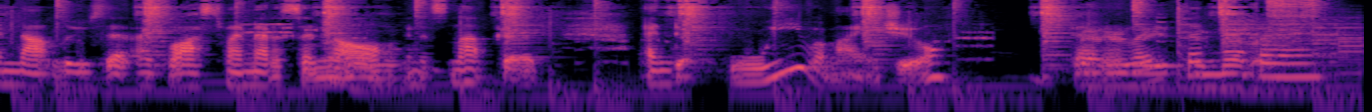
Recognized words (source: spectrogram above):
and not lose it. I've lost my medicine, y'all, and it's not good. And we remind you better late than never.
